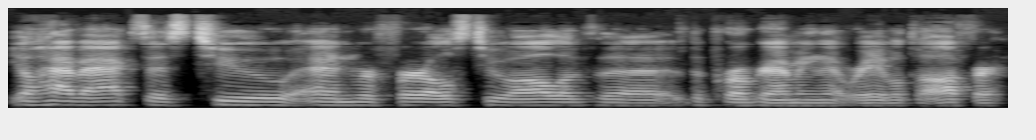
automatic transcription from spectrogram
you'll have access to and referrals to all of the the programming that we're able to offer.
